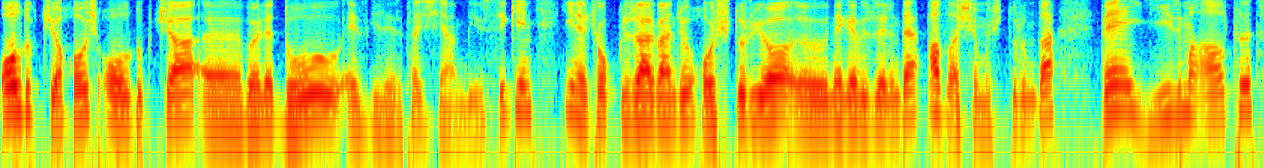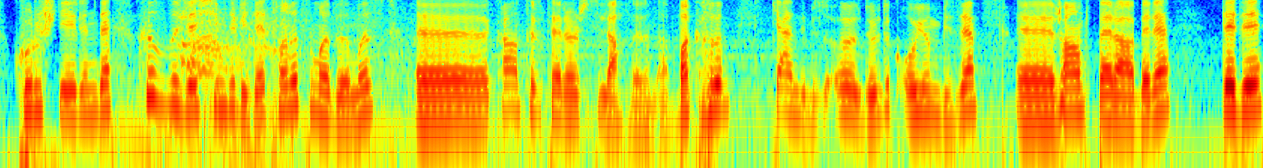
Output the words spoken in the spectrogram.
Oldukça hoş, oldukça e, böyle doğu ezgileri taşıyan bir skin. Yine çok güzel bence hoş duruyor. E, Negev üzerinde az aşınmış durumda ve 26 kuruş değerinde. Hızlıca şimdi bir de tanıtmadığımız e, counter terör silahlarına bakalım. Kendimizi öldürdük. Oyun bize e, round berabere dedi.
